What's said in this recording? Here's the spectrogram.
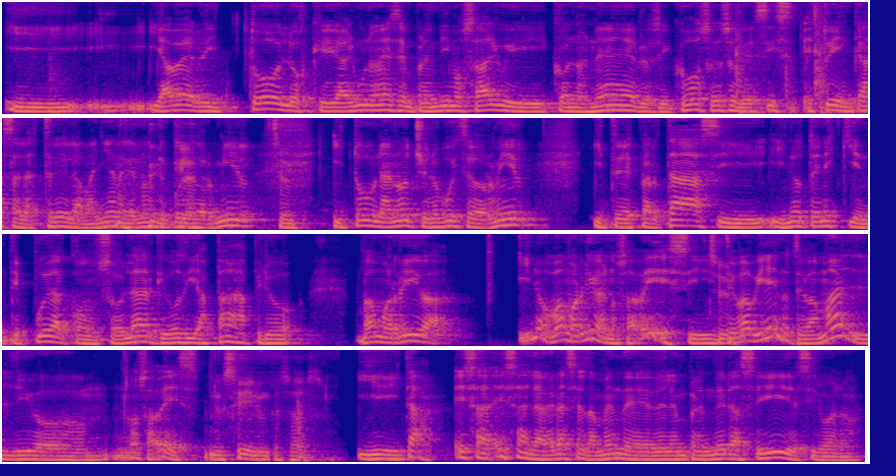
Y, y a ver, y todos los que alguna vez emprendimos algo y con los nervios y cosas, eso que decís, estoy en casa a las 3 de la mañana que no te puedes Claro. dormir, Sí. y toda una noche no pudiste dormir, y te despertás y, y no tenés quien te pueda consolar, que vos digas, pa, pero vamos arriba. Y no, vamos arriba, no sabés si Sí. te va bien o te va mal, digo, no sabés. Sí, nunca sabes. Y ta, esa, esa es la gracia también de- del emprender así y decir, bueno,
